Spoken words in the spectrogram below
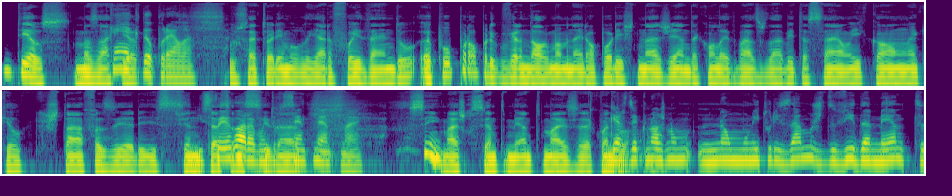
Deu-se, mas há Quem é que deu por ela? O setor imobiliário foi dando, eh, o próprio governo de alguma maneira ao pôr isto na agenda com a lei de bases da habitação e com aquilo que está a fazer e sente Isso foi agora, muito recentemente, não é? Sim, mais recentemente, mais eh, quando... Quer dizer que nós não, não monitorizamos devidamente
